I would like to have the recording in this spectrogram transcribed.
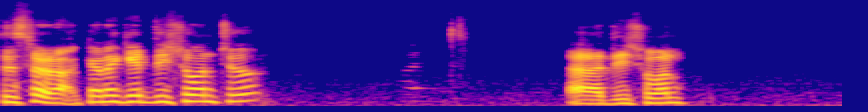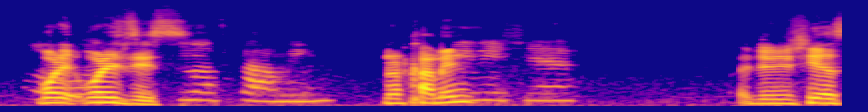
sister can i get this one too uh, this one What i- what is this? Not coming. not coming Delicious. delicious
